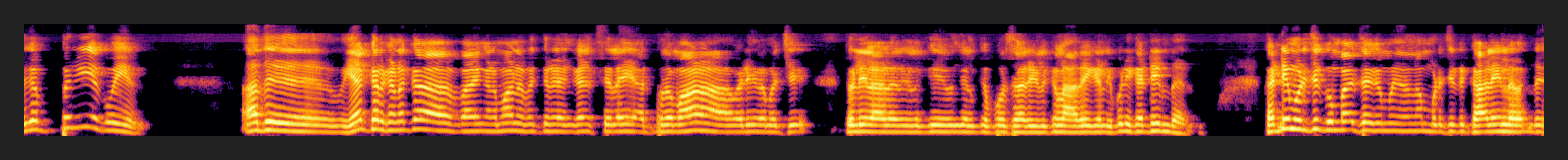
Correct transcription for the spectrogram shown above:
மிகப்பெரிய கோயில். அது ஏக்கர் கணக்காக பயங்கரமான விக்கிரகங்கள் சிலை அற்புதமான வடிவமைச்சு தொழிலாளர்களுக்கு இவங்களுக்கு பூசாரிகளுக்கெல்லாம் அறைகள் இப்படி கட்டியிருந்தார். கட்டி முடித்து கும்பாபிஷேகம் இதெல்லாம் முடிச்சுட்டு காலையில் வந்து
